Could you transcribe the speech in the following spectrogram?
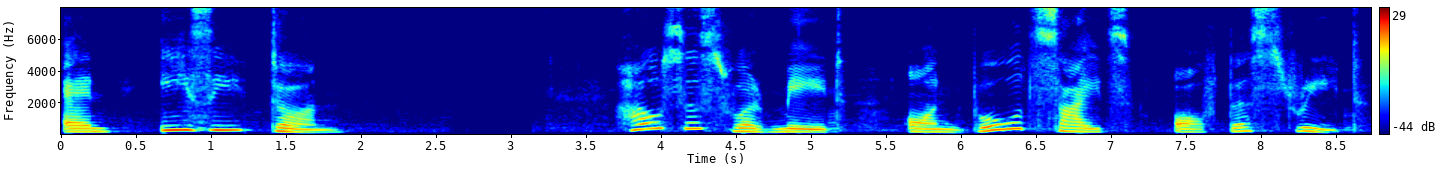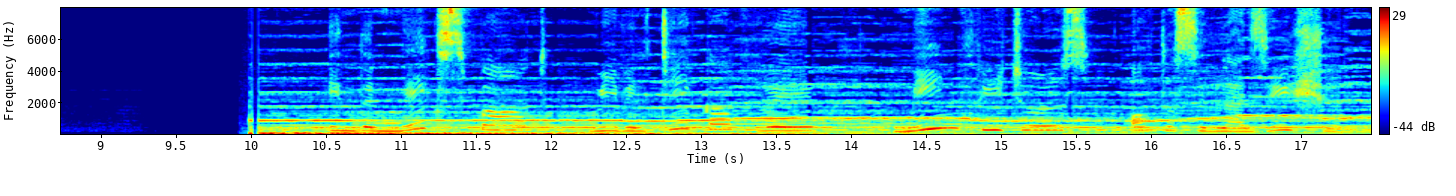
an easy turn. Houses were made on both sides of the street. In the next part, we will take up with main features of the civilization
